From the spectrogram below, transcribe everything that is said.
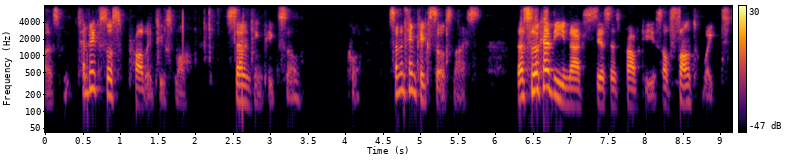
10 pixels probably too small. 17 pixel. Cool. 17 pixels, nice. Let's look at the next CSS properties of font weight.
